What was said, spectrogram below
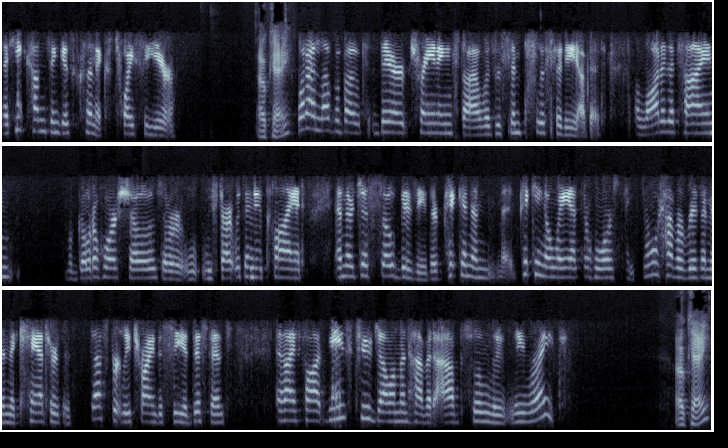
that he comes and gives clinics twice a year. Okay. What I love about their training style was the simplicity of it. A lot of the time, we'll go to horse shows or we start with a new client and they're just so busy. They're picking and picking away at their horse. They don't have a rhythm in the canter. They're desperately trying to see a distance. And I thought these two gentlemen have it absolutely right. Okay.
